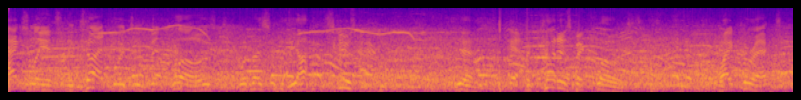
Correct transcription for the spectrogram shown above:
Actually, it's the cut which has been closed. What did I say? The eye? Excuse me. Yeah, yeah, the cut has been closed. Quite correct.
